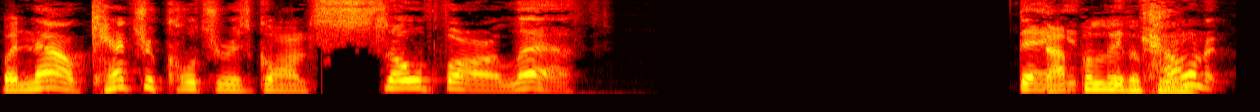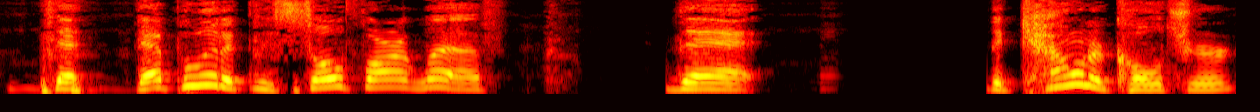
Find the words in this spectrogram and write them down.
But now cancel culture has gone so far left that Not politically. counter that that politically so far left that the counterculture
